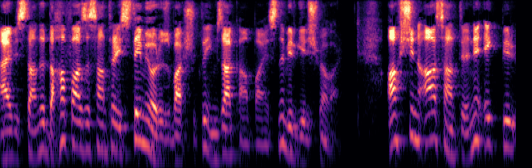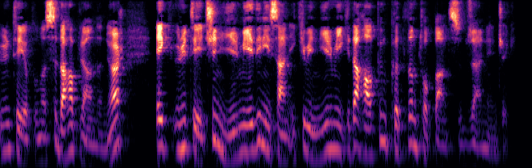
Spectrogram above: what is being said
Elbistan'da daha fazla santral istemiyoruz başlıklı imza kampanyasında bir gelişme var. Afşin A santraline ek bir ünite yapılması daha planlanıyor. Ek ünite için 27 Nisan 2022'de halkın katılım toplantısı düzenlenecek.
